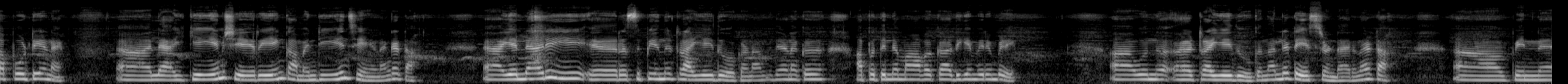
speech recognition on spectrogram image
സപ്പോർട്ട് ചെയ്യണേ. ലൈക്ക് ചെയ്യുകയും ഷെയർ ചെയ്യുകയും കമന്റ് ചെയ്യുകയും ചെയ്യണം കേട്ടോ. എല്ലാവരും ഈ റെസിപ്പി ഒന്ന് ട്രൈ ചെയ്ത് നോക്കണം. ഇത് കണക്ക് അപ്പത്തിന്റെ മാവൊക്കെ അധികം വരുമ്പോഴേ ഒന്ന് ട്രൈ ചെയ്ത് നോക്കുക നല്ല ടേസ്റ്റ് ഉണ്ടായിരുന്നു കേട്ടോ. പിന്നെ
